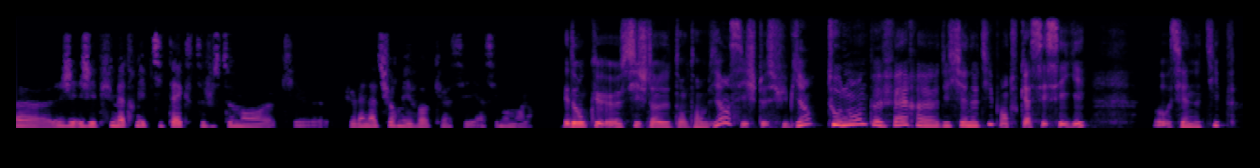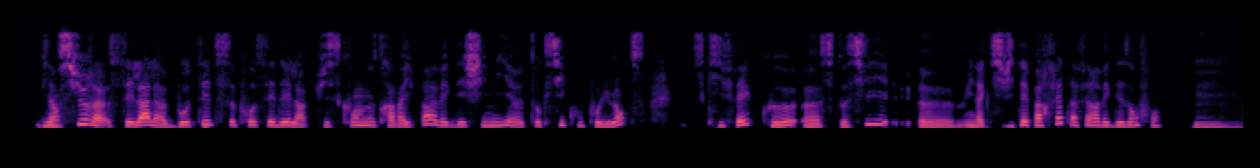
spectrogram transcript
euh, j'ai pu mettre mes petits textes justement euh, que, que la nature m'évoque à ces, à ces moments-là. Et donc, euh, si je t'entends bien, si je te suis bien, tout le monde peut faire du cyanotype, en tout cas s'essayer au cyanotype? Bien sûr, c'est là la beauté de ce procédé-là, puisqu'on ne travaille pas avec des chimies toxiques ou polluantes, ce qui fait que c'est aussi une activité parfaite à faire avec des enfants. Mmh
